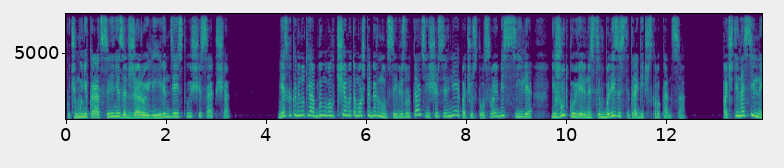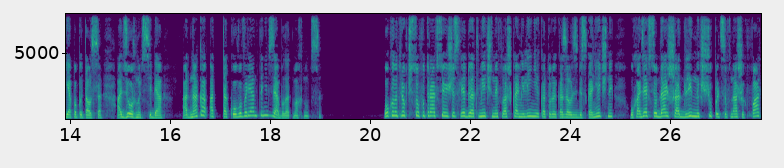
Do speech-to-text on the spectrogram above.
Почему не Карацини, Зеджеро и Ливин, действующие сообща? Несколько минут я обдумывал, чем это может обернуться, и в результате еще сильнее почувствовал свое бессилие и жуткую уверенность в близости трагического конца. Почти насильно я попытался одернуть себя, однако от такого варианта нельзя было отмахнуться. Около трех часов утра, все еще следуя отмеченной флажками линии, которая казалась бесконечной, уходя все дальше от длинных щупальцев наших фар,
